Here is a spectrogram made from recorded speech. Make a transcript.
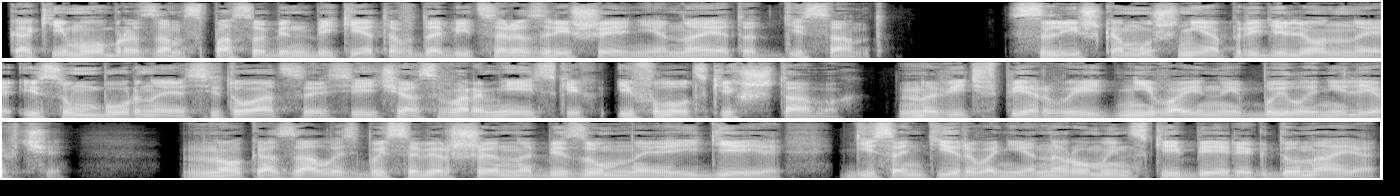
каким образом способен Бекетов добиться разрешения на этот десант. Слишком уж неопределенная и сумбурная ситуация сейчас в армейских и флотских штабах. Но ведь в первые дни войны было не легче. Но, казалось бы, совершенно безумная идея десантирования на румынский берег Дуная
